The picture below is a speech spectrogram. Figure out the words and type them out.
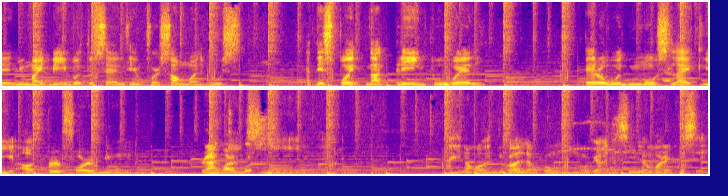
then you might be able to sell him for someone who's at this point not playing too well pero would most likely outperform yung rankings Marcos. ni ano. Ay nako, hindi ko alam kung magano si Lamarcus eh.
